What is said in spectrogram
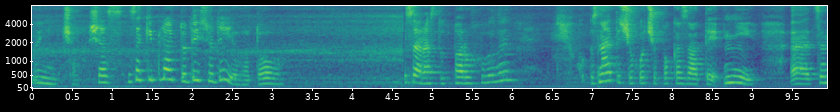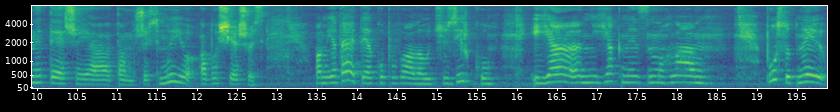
Ну нічого, зараз закіплять туди-сюди і готово. Зараз тут пару хвилин. Знаєте, що хочу показати? Ні, е, це не те, що я там щось мию або ще щось. Пам'ятаєте, я купувала оцю зірку, і я ніяк не змогла посуд нею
